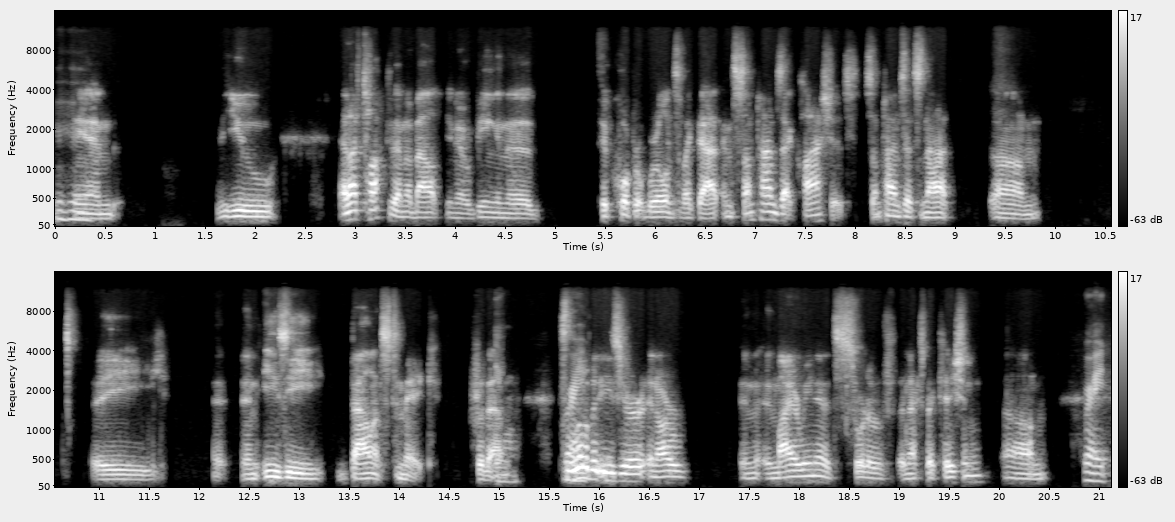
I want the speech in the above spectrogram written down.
Mm-hmm. And you, and I've talked to them about, you know, being in the the corporate world and stuff like that. And sometimes that clashes. Sometimes that's not um, a an easy balance to make for them. Yeah. It's right. a little bit easier in our in, in my arena. It's sort of an expectation, um, right?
